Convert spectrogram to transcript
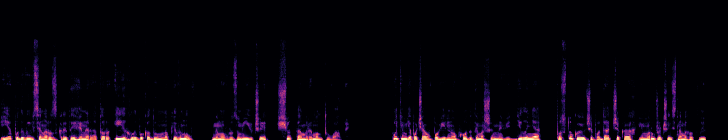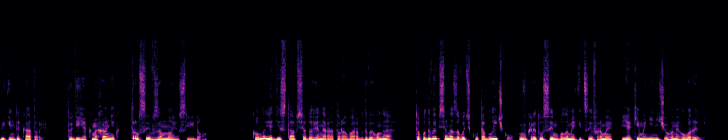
Я подивився на розкритий генератор і глибокодумно кивнув, немов розуміючи, що там ремонтували. Потім я почав повільно обходити машинне відділення, постукуючи по датчиках і мружачись на миготливі індикатори, тоді як механік трусив за мною слідом. Коли я дістався до генератора варп двигуна, то подивився на заводську табличку, вкриту символами і цифрами, які мені нічого не говорили,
